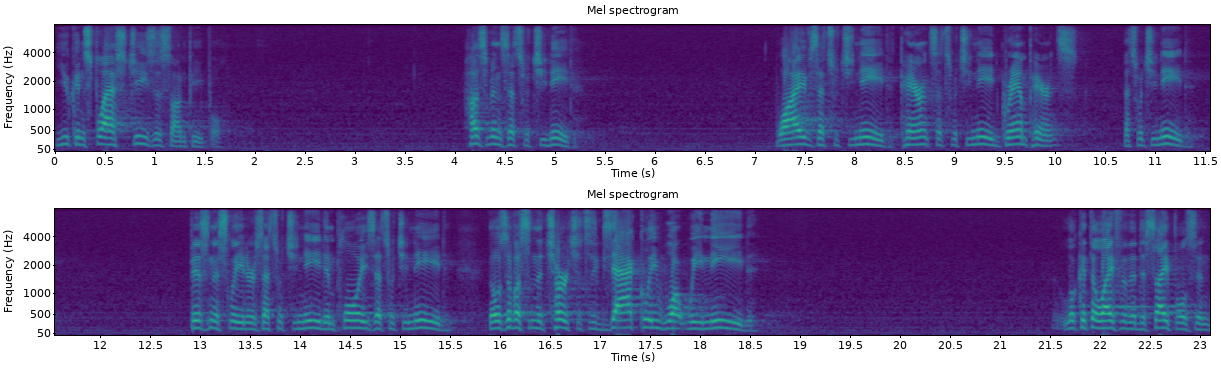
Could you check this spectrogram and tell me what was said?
you can splash Jesus on people. Husbands, that's what you need. Wives, that's what you need. Parents, that's what you need. Grandparents, that's what you need. Business leaders, that's what you need. Employees, that's what you need. Those of us in the church, it's exactly what we need. Look at the life of the disciples, and,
